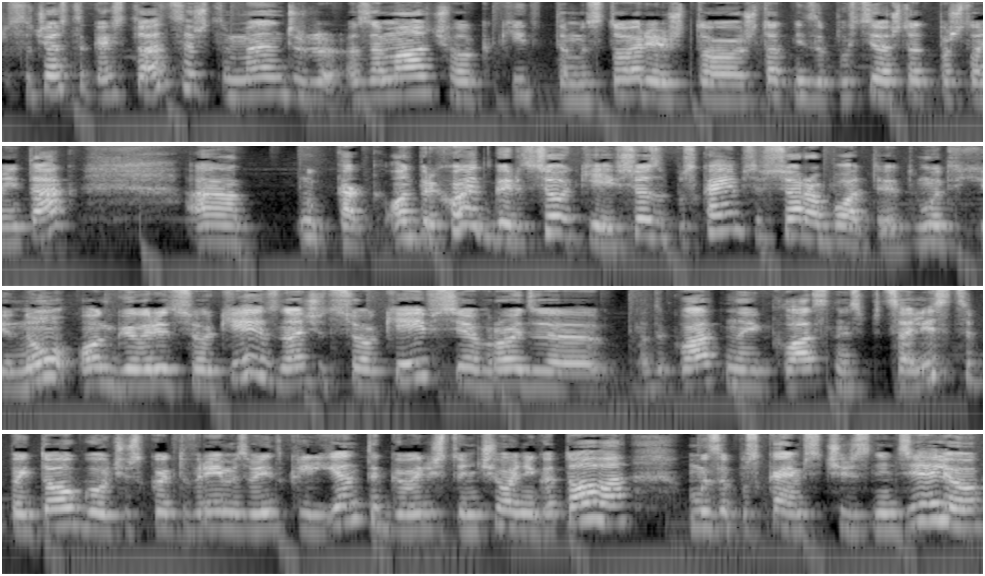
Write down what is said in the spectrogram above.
случилась такая ситуация, что менеджер замалчивал какие-то там истории, что что-то не запустилось, что-то пошло не так. А, ну, как, он приходит, говорит, все окей, все, запускаемся, все работает. Мы такие, ну, он говорит, все окей, значит, все окей, все вроде адекватные, классные специалисты. По итогу через какое-то время звонит клиент и говорит, что ничего не готово, мы запускаемся через неделю,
